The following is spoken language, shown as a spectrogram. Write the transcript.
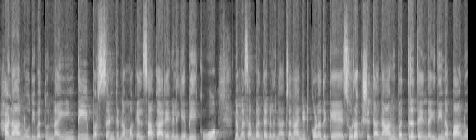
ಹಣ ಅನ್ನೋದು ಇವತ್ತು ನೈಂಟಿ ಪರ್ಸೆಂಟ್ ನಮ್ಮ ಕೆಲಸ ಕಾರ್ಯಗಳಿಗೆ ಬೇಕು. ನಮ್ಮ ಸಂಬಂಧಗಳನ್ನು ಚೆನ್ನಾಗಿಟ್ಕೊಳ್ಳೋದಕ್ಕೆ ಸುರಕ್ಷಿತ, ನಾನು ಭದ್ರತೆಯಿಂದ ಇದೀನಪ್ಪ ಅನ್ನೋ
